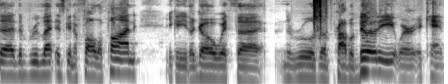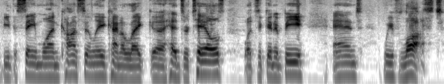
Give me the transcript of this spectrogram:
uh, the roulette is going to fall upon. You can either go with uh, the rules of probability, where it can't be the same one constantly, kind of like uh, heads or tails. What's it going to be? And we've lost.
